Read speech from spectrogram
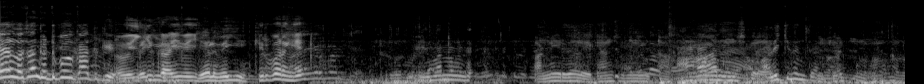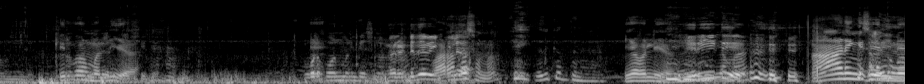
ஏழு வருஷம் கெட்டு போகுது காத்துக்கு. வெய்யி கை வை. ஏழு வெய்யி. கிருப்பாருங்க பண்ணிருக்காரு கேன்சல் பண்ணி விட்டான் அழிக்குதுன்னு கிருப்பார் மல்லியா? கூட ஃபோன் பண்ணி பேசணும் வரதா சொன்னா எதுக்கு அத்தனை? ஏன் வரலையா? நான் இங்க சரிண்ணே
